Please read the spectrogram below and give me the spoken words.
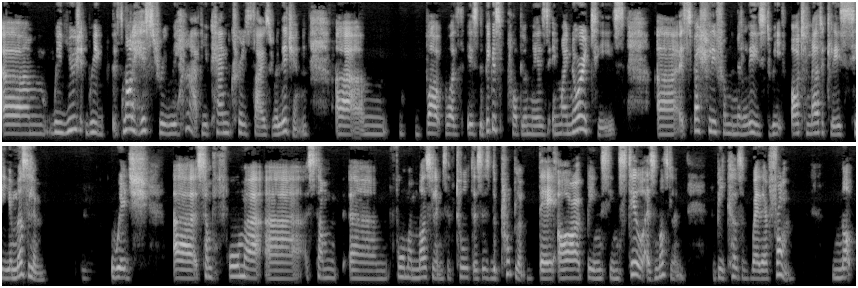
um, we usually we it's not a history we have. You can criticize religion, um, but what is the biggest problem is in minorities, uh, especially from the Middle East, we automatically see a Muslim, mm. which uh, some former uh, some um, former Muslims have told us is the problem. They are being seen still as Muslim, because of where they're from, not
